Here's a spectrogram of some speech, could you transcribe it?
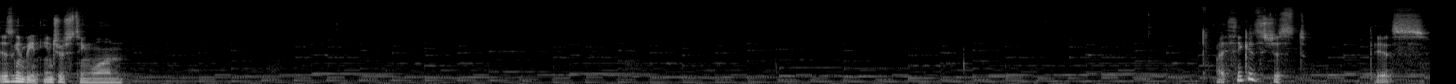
This is going to be an interesting one. I think it's just this.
